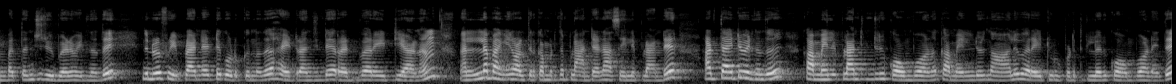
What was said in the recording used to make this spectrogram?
എൺപത്തഞ്ച് രൂപയാണ് വരുന്നത്. ഇതിനൊരു ഫ്രീ പ്ലാന്റ് ആയിട്ട് കൊടുക്കുന്നത് ഹൈഡ്രാഞ്ചിന്റെ റെഡ് വെറൈറ്റി ആണ്. നല്ല ഭംഗിയിൽ വളർത്തിയെടുക്കാൻ പറ്റുന്ന പ്ലാന്റ് ആണ് അസേലി പ്ലാന്റ് അടുത്തായിട്ട് വരുന്നത് കമേലി പ്ലാന്റിന്റെ ഒരു കോംബോ ആണ് ഒരു നാല് വെറൈറ്റി ഉൾപ്പെടുത്തിയിട്ടുള്ള ഒരു കോംബോ ആണ് ഇത്.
